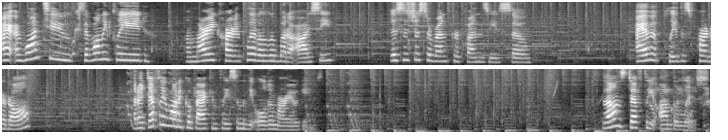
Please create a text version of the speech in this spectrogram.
I, I want to, because I've only played uh, Mario Kart. I played a little bit of Odyssey. This is just a run for funsies, so... I haven't played this part at all. But I definitely want to go back and play some of the older Mario games. That one's definitely on the list.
